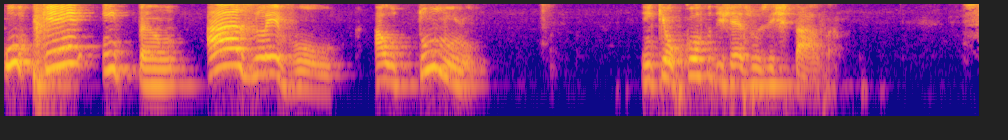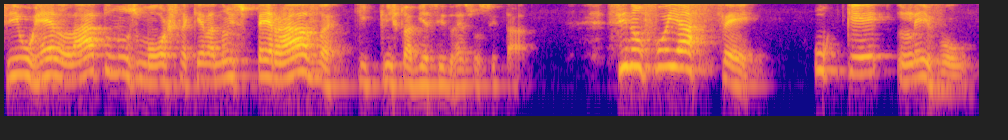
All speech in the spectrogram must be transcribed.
O que, então, as levou ao túmulo em que o corpo de Jesus estava. Se o relato nos mostra que ela não esperava que Cristo havia sido ressuscitado. Se não foi a fé, o que levou?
